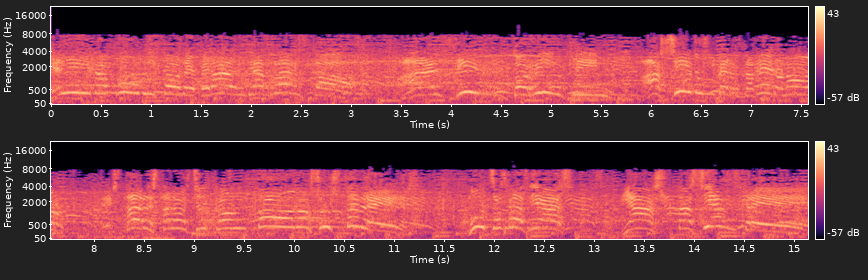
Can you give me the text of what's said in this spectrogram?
Querido público de Peral de Arlanza, para el circo Ringling ha sido un verdadero honor estar esta noche con todos ustedes. Muchas gracias y hasta siempre.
